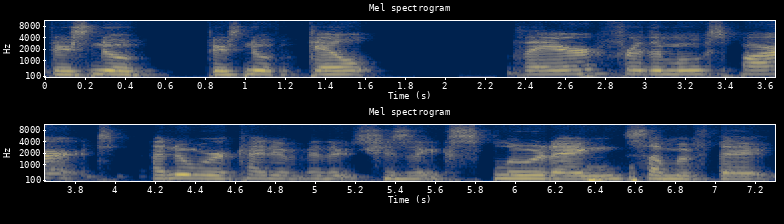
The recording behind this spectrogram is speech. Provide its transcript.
there's no there's no guilt there for the most part. I know we're kind of she's exploring some of the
